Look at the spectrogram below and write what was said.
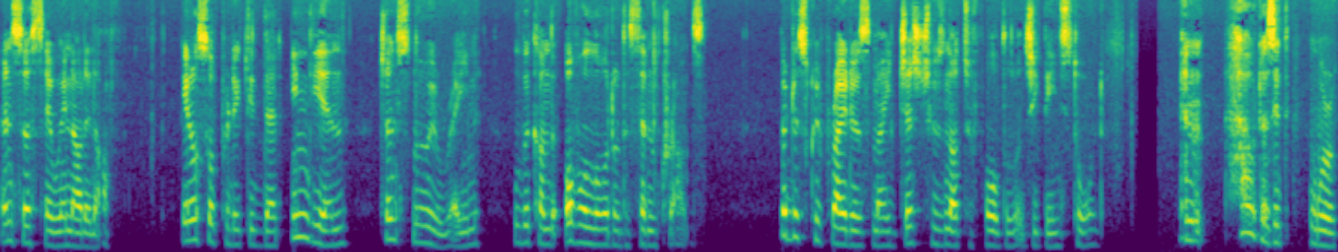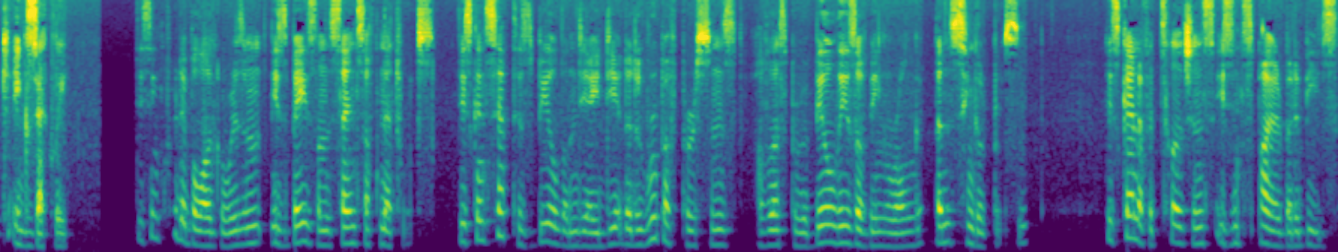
and Cersei were not enough. It also predicted that, in the end, Jon Snow will reign, will become the overlord of the Seven Crowns. But the scriptwriters might just choose not to follow the logic they installed. And how does it work exactly? This incredible algorithm is based on the science of networks. This concept is built on the idea that a group of persons have less probabilities of being wrong than a single person. This kind of intelligence is inspired by the bees,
